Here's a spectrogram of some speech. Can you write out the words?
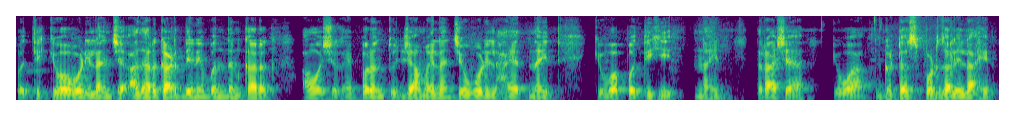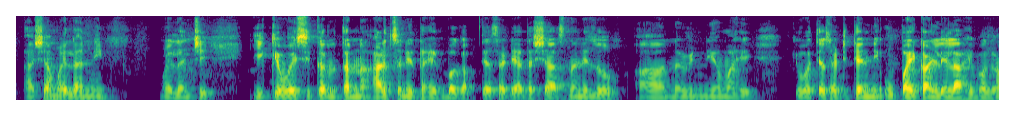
पती किंवा वडिलांचे आधार कार्ड देणे बंधनकारक आवश्यक आहे. परंतु ज्या महिलांचे वडील हयात नाहीत किंवा पतीही नाहीत तर अशा किंवा घटस्फोट झालेला आहे अशा महिलांनी महिलांची ई के वाय सी करताना अडचण येत आहेत बघा. त्यासाठी आता शासनाने जो नवीन नियम आहे किंवा त्यासाठी त्यांनी उपाय काढलेला आहे बघा.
